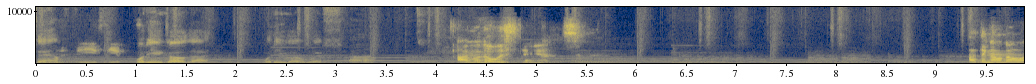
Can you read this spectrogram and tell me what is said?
Damn. It's. What do you go that? What do you go with? Um, I'm gonna go with stands. I think I'll know.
